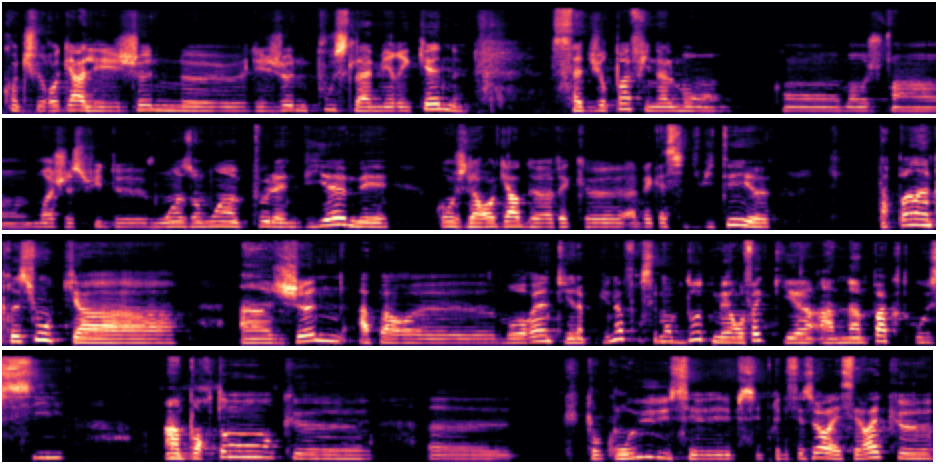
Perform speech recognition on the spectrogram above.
quand tu regardes les jeunes les jeunes pousses américaines, ça dure pas finalement. hein. Quand moi, je, enfin, moi, je suis de moins en moins un peu la NBA, mais quand je la regarde avec euh, avec assiduité, euh, t'as pas l'impression qu'il y a un jeune à part euh, il y en a, y en a forcément d'autres, mais en fait qui a un impact aussi important que euh, qu'ont qu'ont eu ses, ses prédécesseurs là. Et c'est vrai que,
